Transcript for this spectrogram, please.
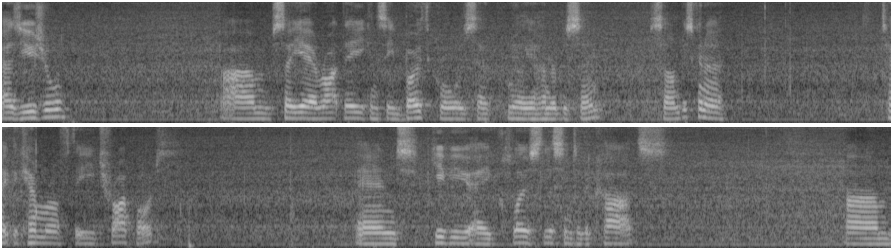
as usual. Um, so yeah, right there you can see both cores at nearly 100%. So I'm just going to take the camera off the tripod and give you a close listen to the cards. Um,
